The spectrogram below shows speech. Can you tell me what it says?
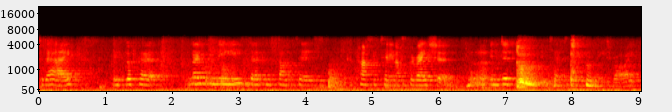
today, is look at local needs, circumstances, capacity and aspiration in, in terms of these rights.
